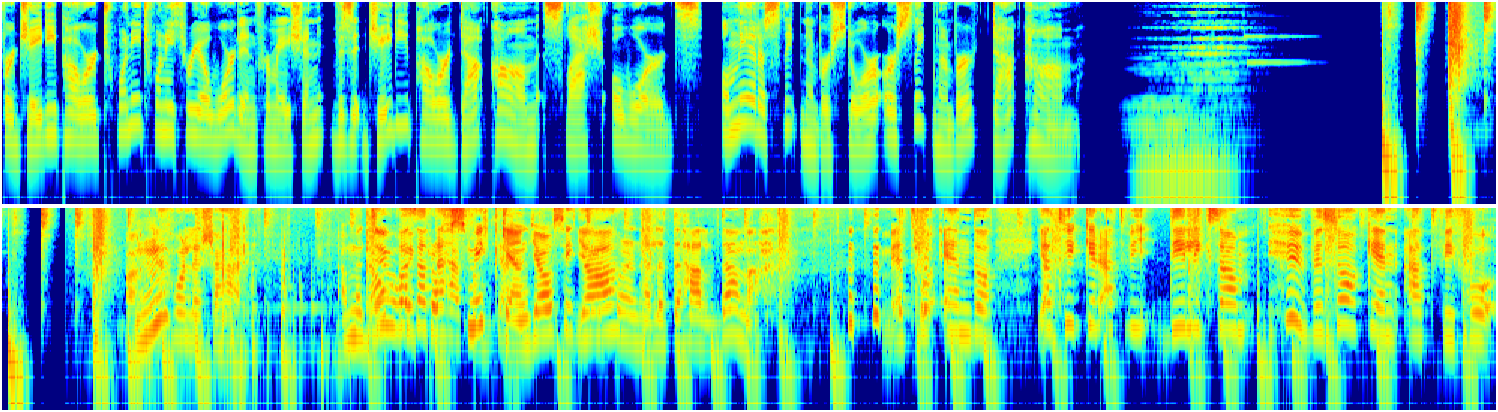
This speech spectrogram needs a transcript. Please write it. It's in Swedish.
For JD Power 2023 award information, visit jdpower.com/awards. Only at a Sleep Number store or sleepnumber.com. Ja, Jag håller så här. Ja, men du Jag har ju proffsmicken. Jag sitter Ja. på den här lite halvdana. Men jag tror ändå, jag tycker att vi, det är liksom huvudsaken att vi får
